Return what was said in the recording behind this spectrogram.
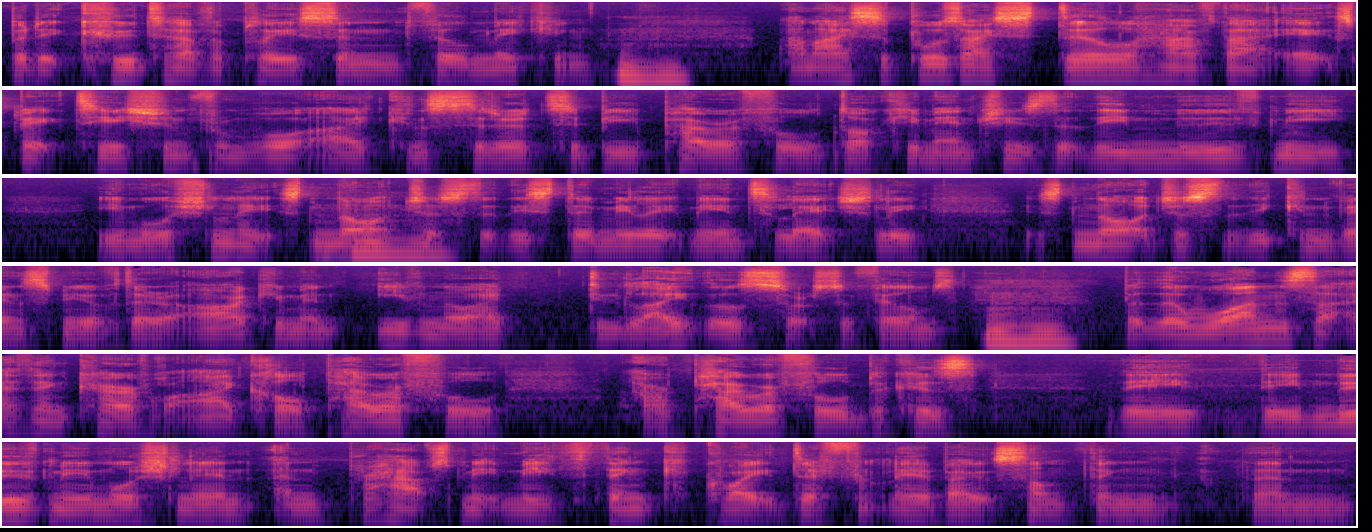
but it could have a place in filmmaking. Mm-hmm. And I suppose I still have that expectation from what I consider to be powerful documentaries that they move me emotionally. It's not mm-hmm. just that they stimulate me intellectually, it's not just that they convince me of their argument, even though I do like those sorts of films. Mm-hmm. But the ones that I think are what I call powerful are powerful because they they move me emotionally and, and perhaps make me think quite differently about something than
